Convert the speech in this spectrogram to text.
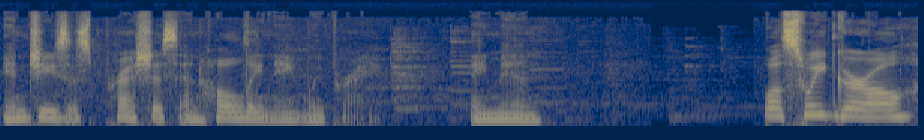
In Jesus' precious and holy name we pray. Amen. Well, sweet girl,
